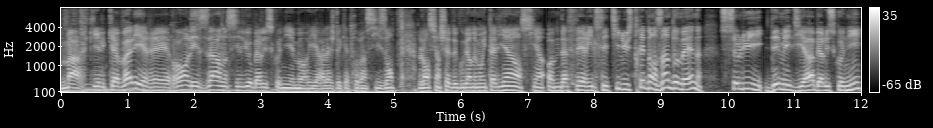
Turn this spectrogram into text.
Marc, il Cavaliere rend les armes. Silvio Berlusconi est mort hier à l'âge de 86 ans. L'ancien chef de gouvernement italien, ancien homme d'affaires, il s'est illustré dans un domaine, celui des médias. Berlusconi,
